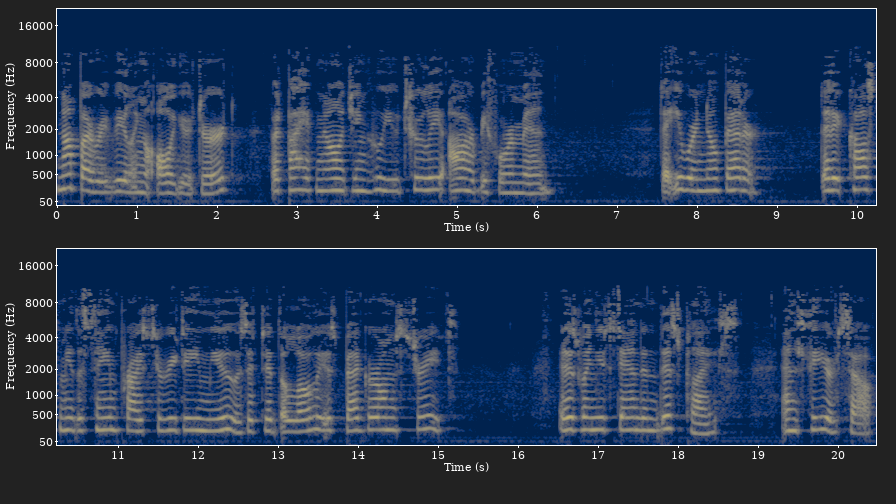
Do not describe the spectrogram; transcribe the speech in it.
Not by revealing all your dirt, but by acknowledging who you truly are before men. That you were no better. That it cost me the same price to redeem you as it did the lowliest beggar on the streets. It is when you stand in this place and see yourself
